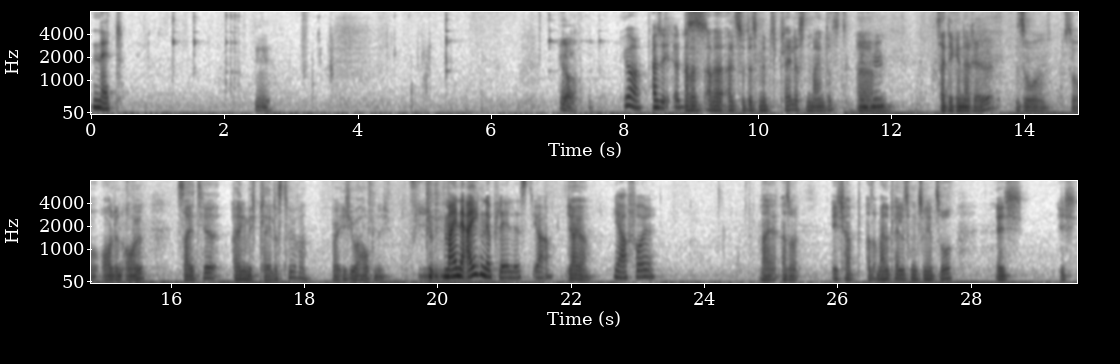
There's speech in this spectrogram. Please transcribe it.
nett. Hm. Ja. Ja, also äh, Aber, das, aber als du das mit Playlisten meintest, Mhm. ähm, seid ihr generell so, so all in all, seid ihr eigentlich Playlist-Hörer? Weil ich überhaupt nicht. Meine eigene Playlist, ja. Ja, ja. Ja, voll. Weil, also, ich habe, also meine Playlist funktioniert so, ich, ich,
